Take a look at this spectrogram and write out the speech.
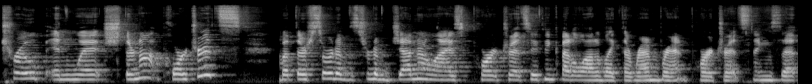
trope in which they're not portraits, but they're sort of sort of generalized portraits. So you think about a lot of like the Rembrandt portraits, things that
